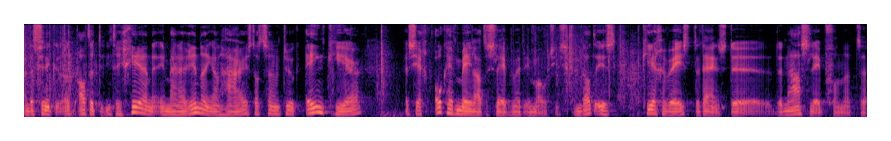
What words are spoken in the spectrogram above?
en dat vind ik altijd intrigerend in mijn herinnering aan haar, is dat ze natuurlijk één keer zich ook heeft mee laten slepen met emoties. En dat is een keer geweest tijdens de, de nasleep van het uh,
